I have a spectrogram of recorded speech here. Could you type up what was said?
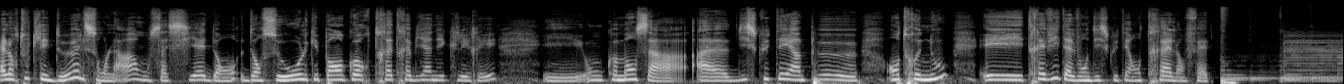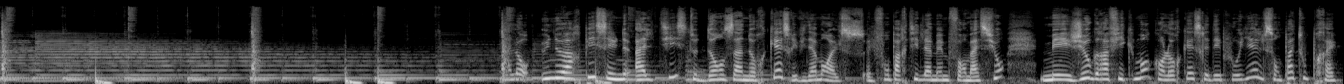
Alors toutes les deux, elles sont là. On s'assied dans dans ce hall qui est pas encore très très bien éclairé, et on commence à, à discuter un peu entre nous. Et très vite, elles vont discuter entre elles en fait. Alors, une harpiste et une altiste dans un orchestre, évidemment, elles, font partie de la même formation, mais géographiquement, quand l'orchestre est déployé, elles sont pas tout près.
